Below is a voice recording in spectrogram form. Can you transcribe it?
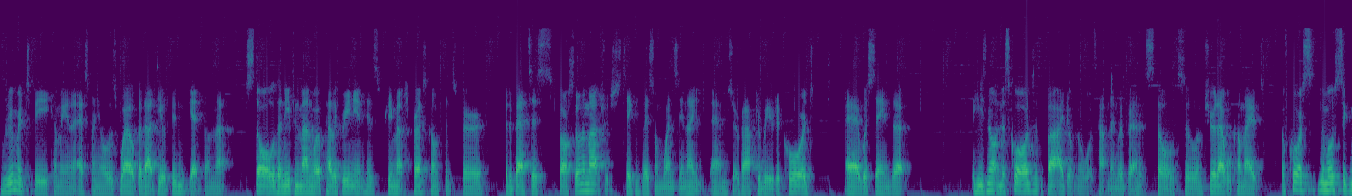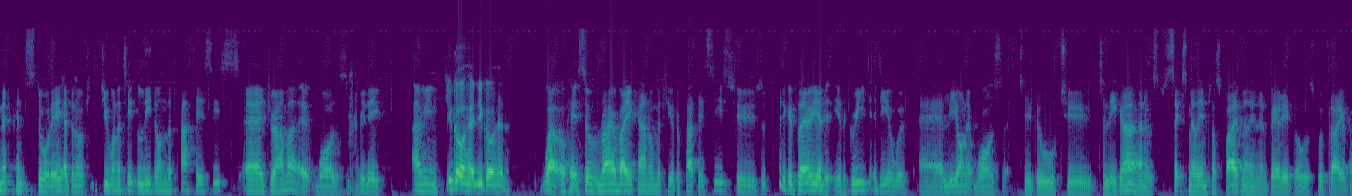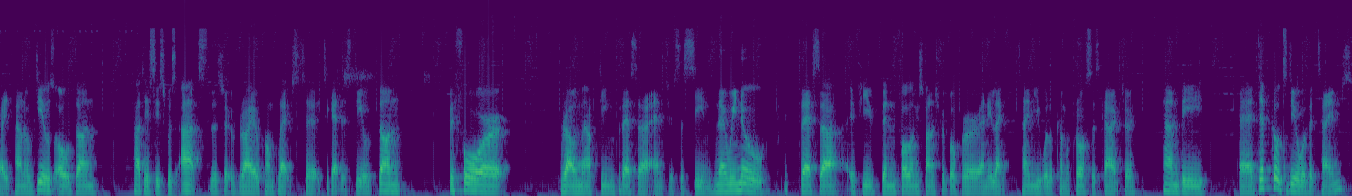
rumoured to be coming in at Espanyol as well, but that deal didn't get done. That stalled, and even Manuel Pellegrini in his pre-match press conference for, for the Betis Barcelona match, which is taking place on Wednesday night, um, sort of after we record, uh, was saying that he's not in the squad, but I don't know what's happening with it, and it's stalled. So I'm sure that will come out. Of course, the most significant story. I don't know if do you want to take the lead on the Ciss uh, drama. It was really, I mean, you go ahead. You go ahead. Well, okay, so Rayo Vallecano midfielder Pathé Ciss, who's a pretty good player, he had, he had agreed a deal with uh, Lyon. It was to go to to Liga, and it was six million plus five million in variables with Rayo Vallecano. Deals all done. Pathé Ciss was at the sort of Rayo complex to, to get this deal done before Raul Martin Presa enters the scene. Now we know Presa, if you've been following Spanish football for any length of time, you will have come across this character. Can be uh, difficult to deal with at times.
